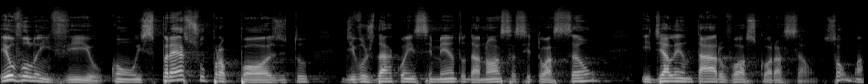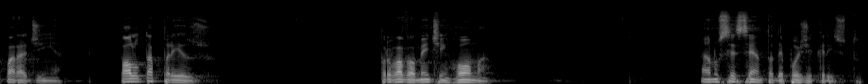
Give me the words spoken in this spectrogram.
Eu vou-lo envio com o expresso propósito de vos dar conhecimento da nossa situação e de alentar o vosso coração. Só uma paradinha. Paulo está preso, provavelmente em Roma, anos 60 depois de Cristo.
